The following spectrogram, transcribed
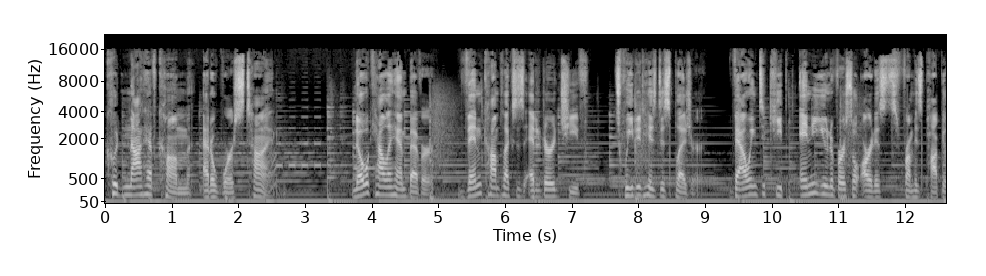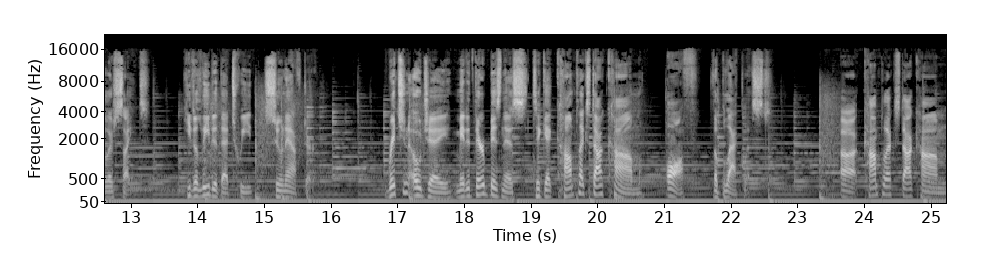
could not have come at a worse time. Noah Callahan Bever, then Complex's editor in chief, tweeted his displeasure, vowing to keep any Universal artists from his popular site. He deleted that tweet soon after. Rich and OJ made it their business to get Complex.com off the blacklist. Uh, Complex.com,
